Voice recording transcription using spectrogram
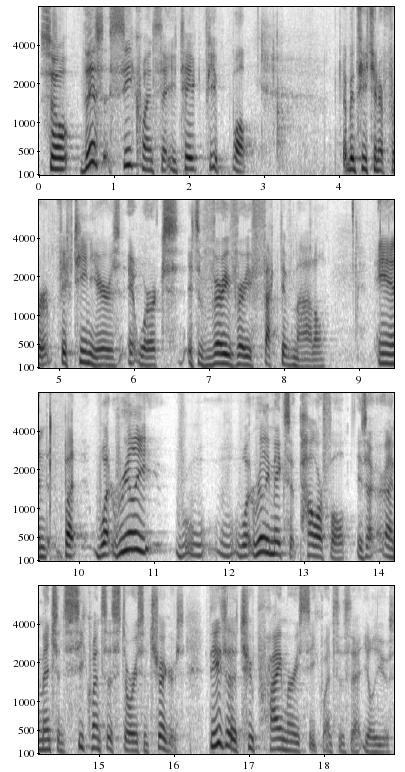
So this sequence that you take people, well, I've been teaching it for 15 years. It works. It's a very, very effective model. And but what really what really makes it powerful is I mentioned sequences, stories, and triggers. These are the two primary sequences that you'll use.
